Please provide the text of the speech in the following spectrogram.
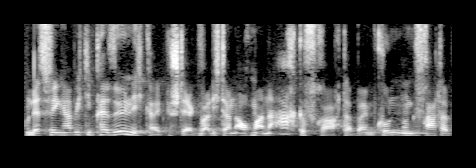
Und deswegen habe ich die Persönlichkeit gestärkt, weil ich dann auch mal nachgefragt habe beim Kunden und gefragt habe,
